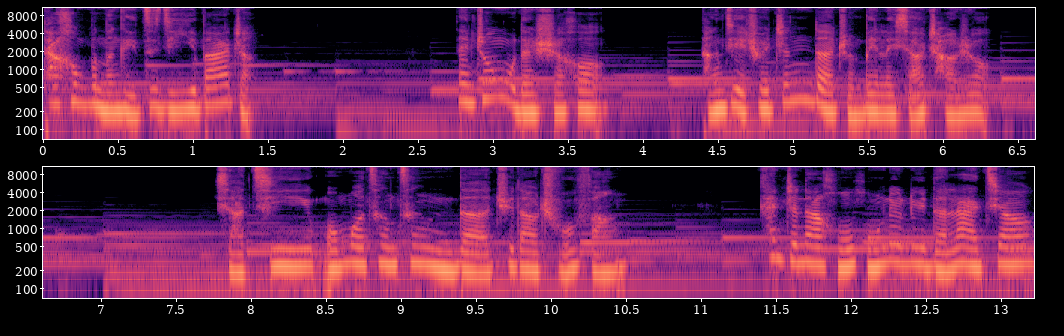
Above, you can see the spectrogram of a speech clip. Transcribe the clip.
她恨不能给自己一巴掌。但中午的时候，堂姐却真的准备了小炒肉。小七磨磨蹭蹭的去到厨房，看着那红红绿绿的辣椒，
